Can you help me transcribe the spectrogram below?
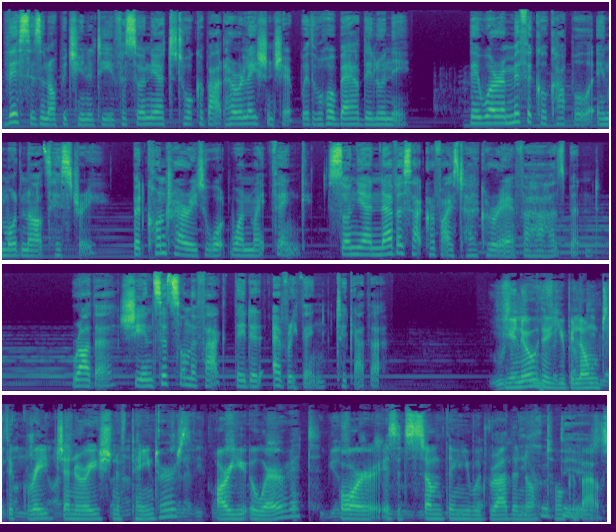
This is an opportunity for Sonia to talk about her relationship with Robert Delaunay. They were a mythical couple in modern art's history, but contrary to what one might think, Sonia never sacrificed her career for her husband. Rather, she insists on the fact they did everything together. You know that you belong to the great generation of painters? Are you aware of it? Or is it something you would rather not talk about?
